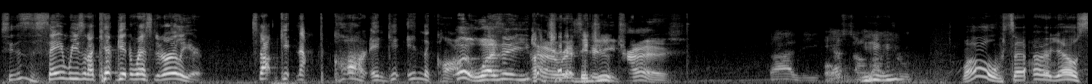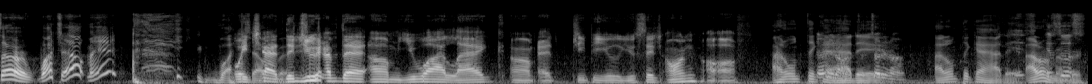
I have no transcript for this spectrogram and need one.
See, this is the same reason I kept getting arrested earlier. Stop getting out the car and get in the car. Oh, it wasn't. You got Chad, arrested did because you- you... trash. Golly, Oh. that sounds true. Whoa, sir, yo, sir, watch out, man. Watch wait, out, Chad, man. did you have that um UI lag um at GPU usage on or off? I don't think Turn I it on. had Turn it it. on. I don't think I had it. It's- I don't remember. Just,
